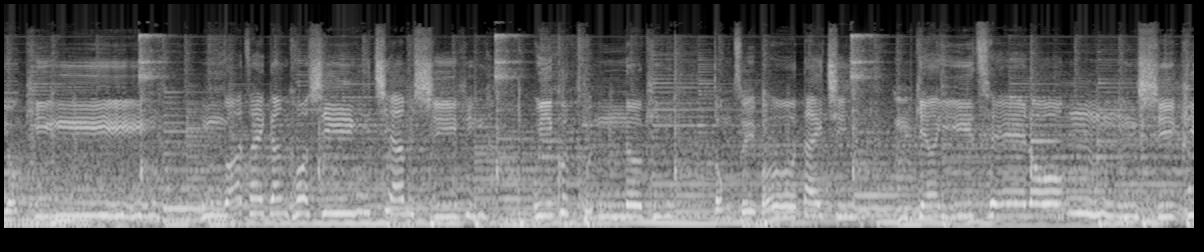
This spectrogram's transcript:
勇气，我知艰苦是暂时，委屈吞落去，当作无代志，不惊一切拢失去。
